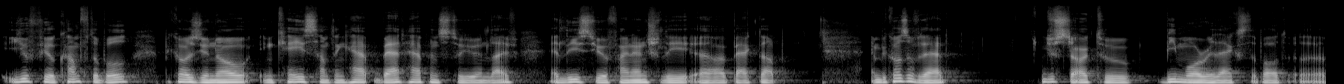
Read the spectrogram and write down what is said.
you feel comfortable because you know, in case something ha- bad happens to you in life, at least you're financially uh, backed up. And because of that, you start to be more relaxed about uh,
